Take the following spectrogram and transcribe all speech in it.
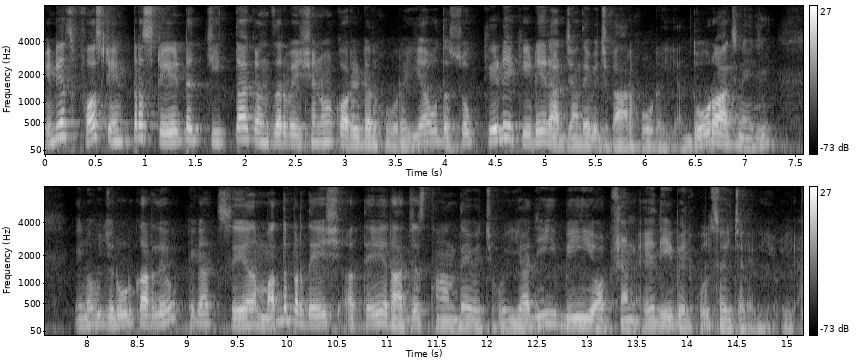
India's first inter state cheetah conservation corridor ਹੋ ਰਹੀ ਆ। ਉਹ ਦੱਸੋ ਕਿਹੜੇ ਕਿਹੜੇ ਰਾਜਾਂ ਦੇ ਵਿਚਕਾਰ ਹੋ ਰਹੀ ਆ? ਦੋ ਰਾਜ ਨੇ ਜੀ। ਇਹਨੂੰ ਵੀ ਜ਼ਰੂਰ ਕਰ ਲਿਓ, ਠੀਕ ਆ? ਸੇ ਮੱਧ ਪ੍ਰਦੇਸ਼ ਅਤੇ ਰਾਜਸਥਾਨ ਦੇ ਵਿੱਚ ਹੋਈ ਆ ਜੀ। ਬੀ ਆਪਸ਼ਨ ਇਹਦੀ ਬਿਲਕੁਲ ਸਹੀ ਚਲੇ ਗਈ ਹੋਈ ਆ।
